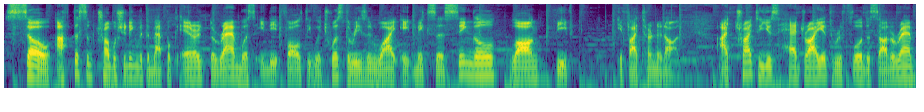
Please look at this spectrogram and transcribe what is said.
So, after some troubleshooting with the MacBook Air, the RAM was indeed faulty, which was the reason why it makes a single long beep if I turn it on. I tried to use hair dryer to reflow the solder RAM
